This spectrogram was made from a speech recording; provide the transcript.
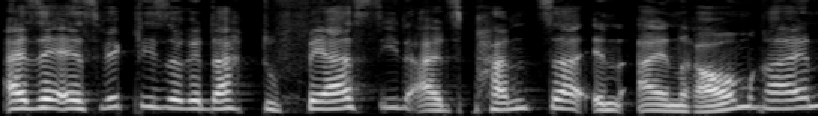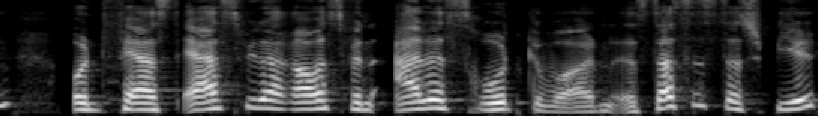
Also er ist wirklich so gedacht, du fährst ihn als Panzer in einen Raum rein und fährst erst wieder raus, wenn alles rot geworden ist. Das ist das Spiel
